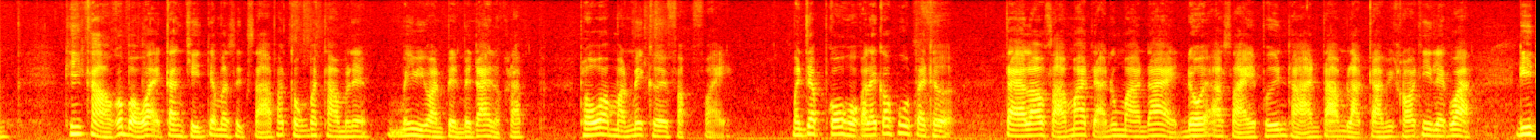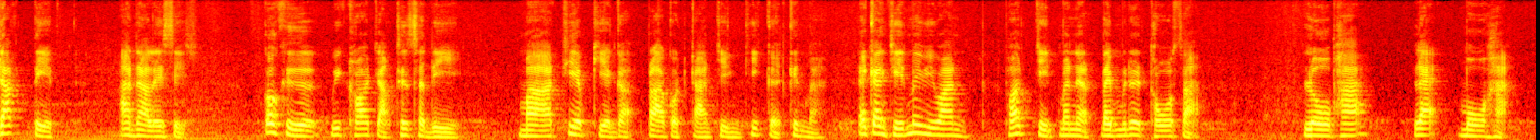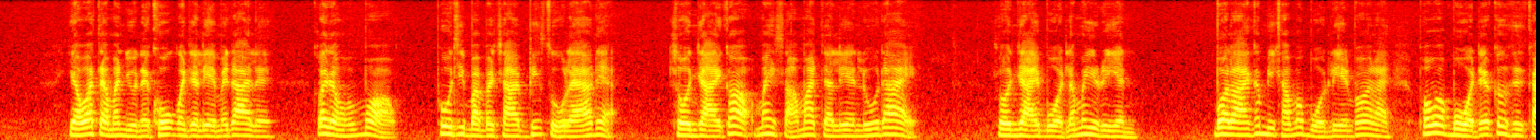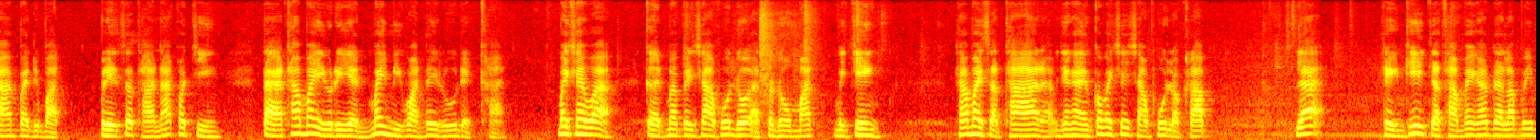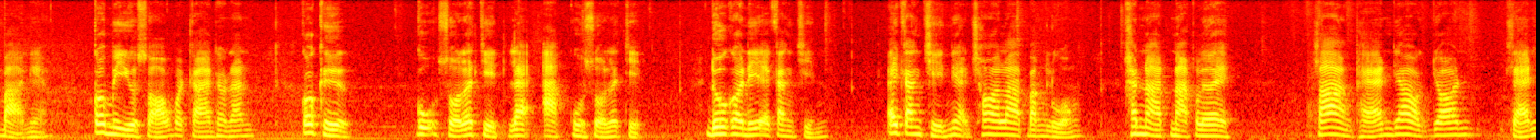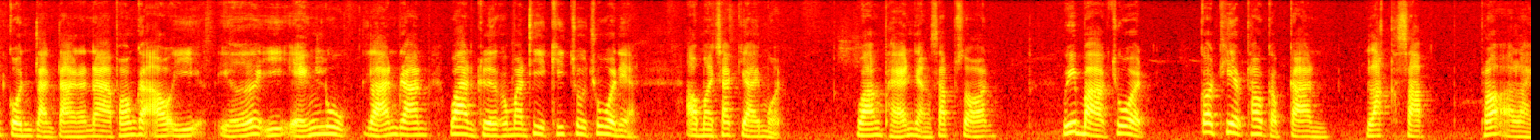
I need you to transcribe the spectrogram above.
ที่ข่าวก็บอกว่าไอ้กังฉินจะมาศึกษาพระธงพระธรรมเลยไม่มีวันเป็นไปได้หรอกครับ เพราะว่ามันไม่เคยฝักใฝ่มันจะโกหกอะไรก็พูดไปเถอะ แต่เราสามารถจะอนุมานได้ โดยอาศัยพื้นฐานตามหลักการวิเคราะห์ที่เรียกว่า deductive analysis ก็คือวิเคราะห์จากทฤษฎี มาเทียบเคียงกับปรากฏการณ์จริงที่เกิดขึ้นมา ไอ้กังจินไม่มีวัน เพราะจิตมันเนี่ยเต็มไปด้วยโทสะโลภะและโมหะ อย่าว่าแต่มันอยู่ในคุกมันจะเรียนไม่ได้เลย ก็อย่างผมบอกผู้ที่บรรพชาภิกษุแล้วเนี่ยส่วนใหญ่ก็ไม่สามารถจะเรียนรู้ได้ ส่วนใหญ่บวชแล้วไม่เรียน โบราณก็มีคำว่าบวชเรียนเพราะอะไร เพราะว่าบวชเนี่ยก็คือการปฏิบัติเปลี่ยนสถานะก็จริง แต่ถ้าไม่เรียนไม่มีวันได้รู้เด็ดขาด ไม่ใช่ว่าเกิดมาเป็นชาวพุทธโดยอัตโนมัติไม่จริง ถ้าไม่ศรัทธานะยังไงก็ไม่ใช่ชาวพุทธหรอกครับ และสิ่งที่จะทำให้เขาได้รับวิบากเนี่ยก็มีอยู่สองประการเท่านั้น ก็คือกุศลจิตและอกุศลจิต ดูกรณีไอ้กังฉิน ไอ้กังฉินเนี่ยช่อลาดบังหลวง ขนาดหนักเลย สร้างแผนยอกย้อนแสนกลต่างๆ นานา พร้อมกับเอาอีเอออีเอ๋งลูกหลานรานว่านเครือของมันที่คิดชั่วๆเนี่ย เอามาชักใยหมด วางแผนอย่างซับซ้อน วิบากชั่วก็เทียบเท่ากับการลักทรัพย์ เพราะอะไร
